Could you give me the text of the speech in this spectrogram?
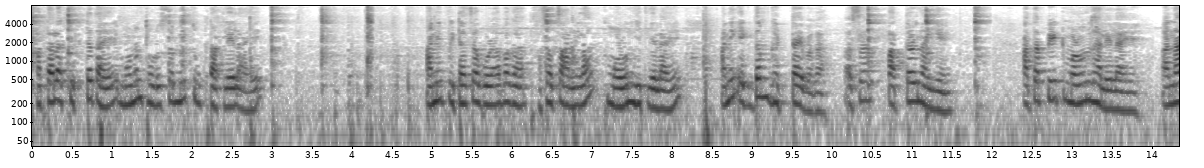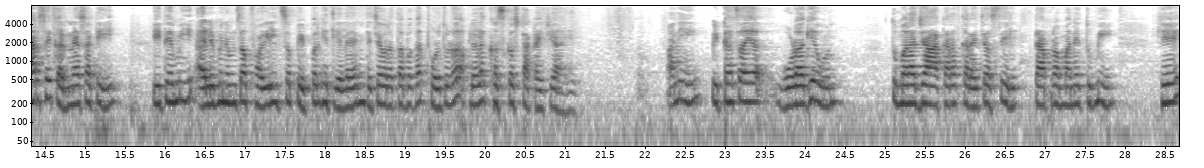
हाताला चिकटत आहे म्हणून थोडंसं मी तूप टाकलेलं आहे. आणि पिठाचा गोळा बघा असा चांगला मळून घेतलेला आहे. आणि एकदम घट्ट आहे बघा असं पातळ नाही आहे आता पीठ मळून झालेलं आहे. अनारसे करण्यासाठी इथे मी ॲल्युमिनियमचा फॉईलचं पेपर घेतलेलं आहे आणि त्याच्यावर आता बघा थोडं थोडं आपल्याला खसखस टाकायची आहे. आणि पिठाचा या गोळा घेऊन तुम्हाला ज्या आकारात करायचे असतील त्याप्रमाणे तुम्ही हे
